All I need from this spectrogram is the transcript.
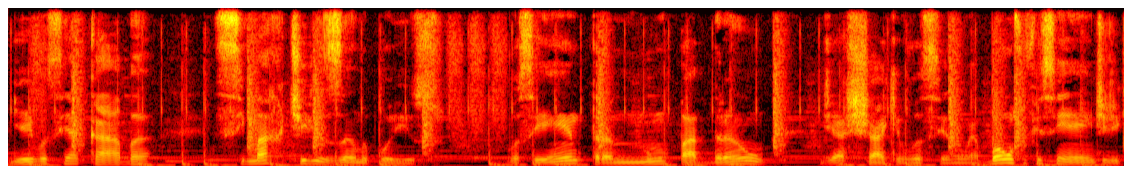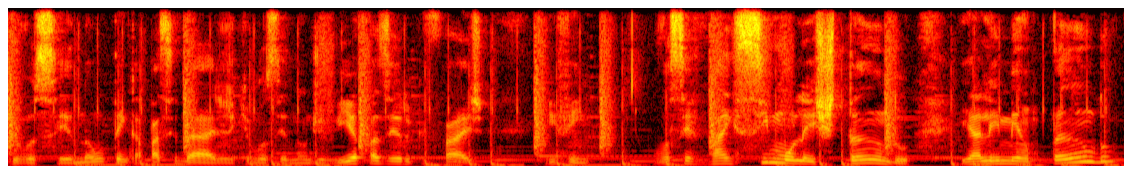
e aí você acaba se martirizando por isso. Você entra num padrão de achar que você não é bom o suficiente, de que você não tem capacidade, de que você não devia fazer o que faz. Enfim, você vai se molestando e alimentando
